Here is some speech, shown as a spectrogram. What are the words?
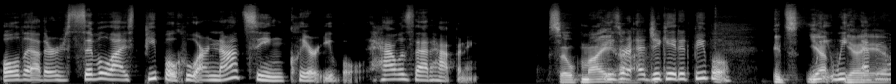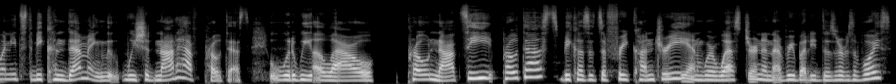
all the other civilized people who are not seeing clear evil. How is that happening? So my these are uh, educated people. It's yeah, we, we yeah, everyone yeah. needs to be condemning. We should not have protests. Would we allow pro-Nazi protests because it's a free country and we're Western and everybody deserves a voice?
